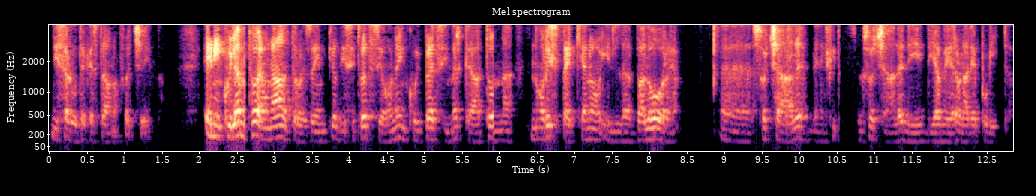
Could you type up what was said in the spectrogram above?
di salute che stavano facendo. E l'inquinamento è un altro esempio di situazione in cui i prezzi di mercato non, non rispecchiano il valore eh, sociale, beneficio sociale di, di avere un'aria pulita.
